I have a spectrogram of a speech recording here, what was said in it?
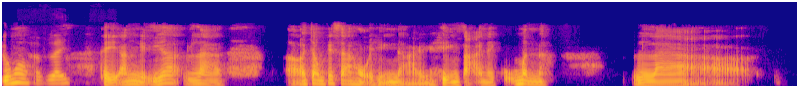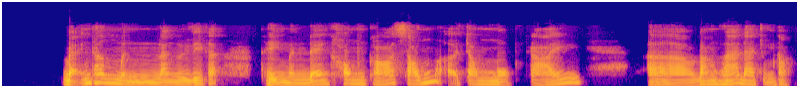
Đúng không? Hợp lý. Thì anh nghĩ á, là ở trong cái xã hội hiện đại hiện tại này của mình là bản thân mình là người việt á thì mình đang không có sống ở trong một cái uh, văn hóa đa chủng tộc.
